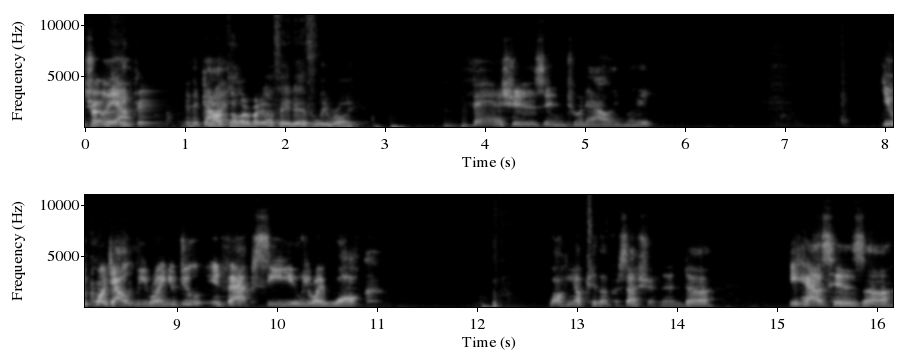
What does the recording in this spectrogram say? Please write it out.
Shortly after, the guy. I'll tell everybody. I'll say there's Leroy. vanishes into an alleyway. You point out Leroy, and you do, in fact, see Leroy walk, walking up to the procession, and uh, he has his uh,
